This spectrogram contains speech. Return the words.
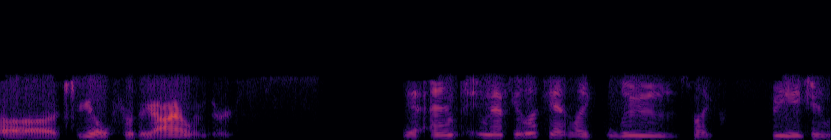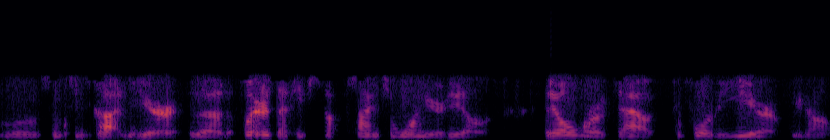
uh, deal for the Islanders. Yeah, and you if you look at like Lou's like free agent moves since he's gotten here, the, the players that he signed to one year deals, they all worked out before the year. You know,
